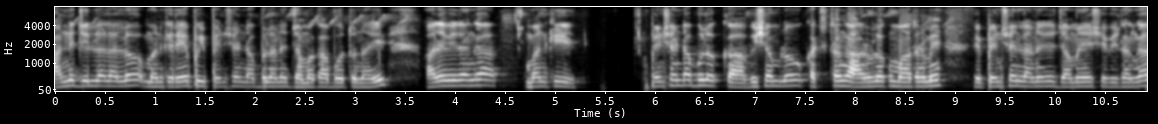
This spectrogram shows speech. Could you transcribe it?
అన్ని జిల్లాలలో మనకి రేపు ఈ పెన్షన్ డబ్బులు అనేవి జమ కాబోతున్నాయి. అదేవిధంగా మనకి పెన్షన్ డబ్బుల విషయంలో ఖచ్చితంగా అర్హులకు మాత్రమే పెన్షన్లు అనేది జమ చేసే విధంగా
